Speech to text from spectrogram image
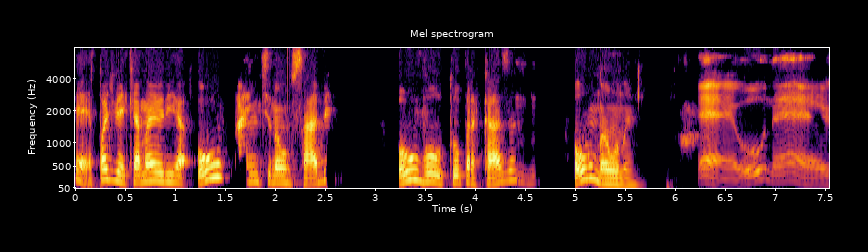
É, pode ver que a maioria ou a gente não sabe, ou voltou pra casa, Uhum. ou não, né? É, ou, né,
